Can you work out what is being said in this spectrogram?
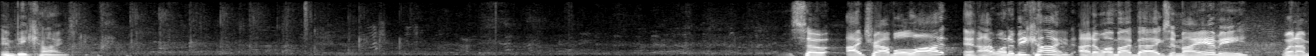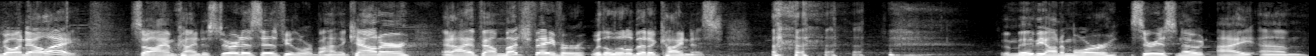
and be kind. So I travel a lot and I want to be kind. I don't want my bags in Miami when I'm going to LA. So I am kind to stewardesses, people who work behind the counter, and I have found much favor with a little bit of kindness. Maybe on a more serious note, I um,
